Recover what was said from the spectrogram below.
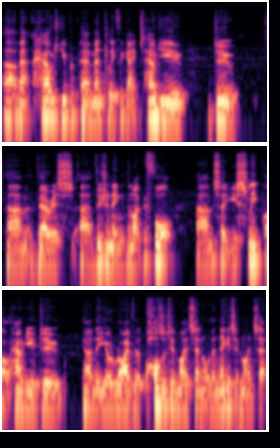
uh, about how do you prepare mentally for games, how do you do um, various uh, visioning the night before, um, so you sleep well, how do you do uh, that you arrive with a positive mindset or with a negative mindset.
